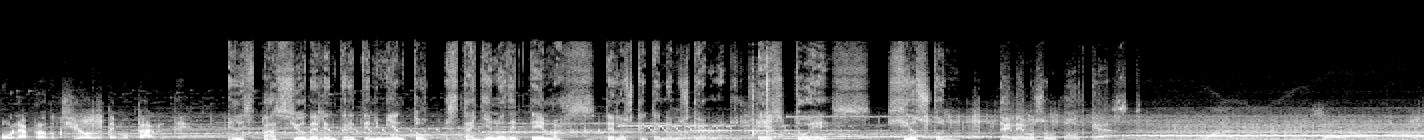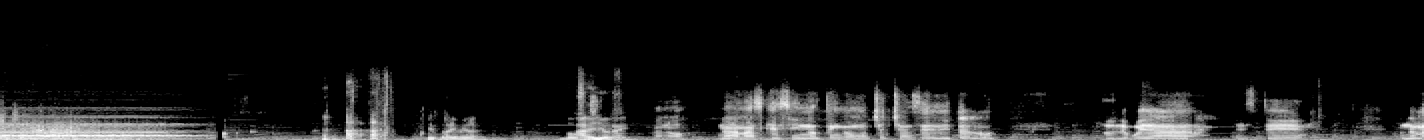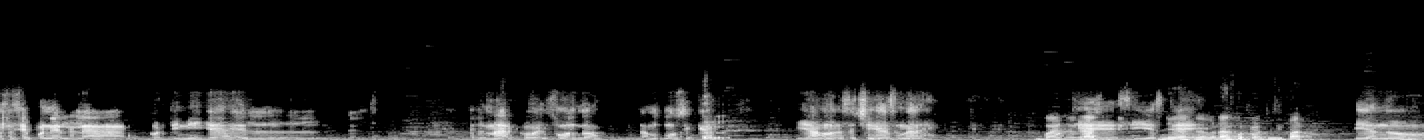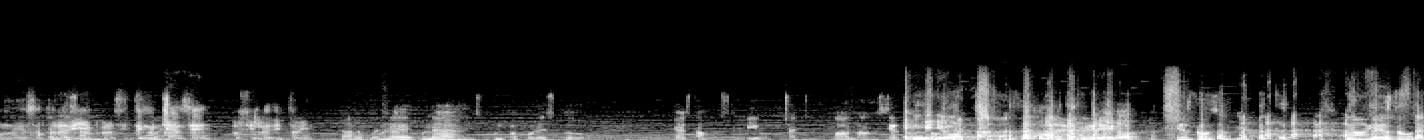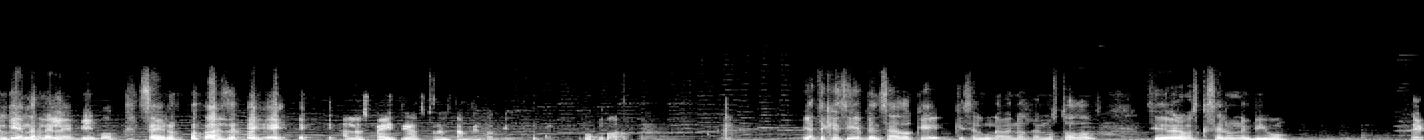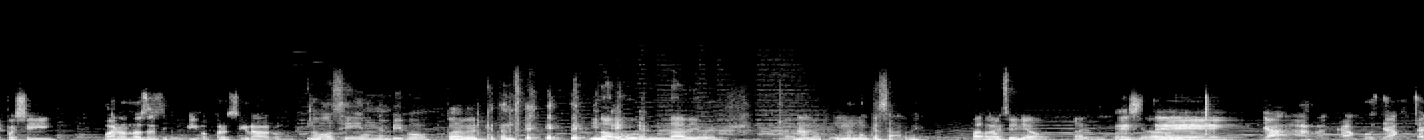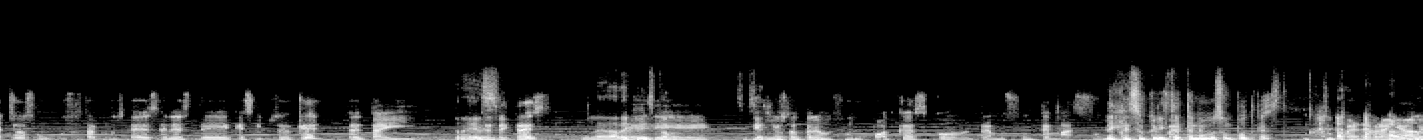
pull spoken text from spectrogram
Una producción de mutante. El espacio del entretenimiento está lleno de temas de los que tenemos que hablar. Esto es Houston. Tenemos un podcast. Sí, trae, mira. Dos Ah, sí, sellos. trae. Bueno, nada más que si no tengo mucha chance de editarlo, pues le voy a, este, nada más así ponerle la cortinilla, el, el, el marco, el fondo, la música y vámonos a chingar a su madre. Bueno, Porque gracias. sí, este, gracias por participar. y ando medio saturadillo, pero si tengo Bueno. chance, pues sí lo edito bien. Arre, pues. Una, una disculpa por esto. Ya estamos en vivo, muchachos. No, no, no es cierto. En vivo. en vivo. Ya estamos en vivo. No, ya nos estamos están viendo en el en vivo. Cero. Sí. a los Patreons que nos están viendo en vivo. Fíjate que sí he pensado que, que si alguna vez nos vemos todos, sí deberíamos que hacer un en vivo. Eh, pues sí. Bueno, no sé si en vivo, pero sí grabaron. No, sí, un en vivo para ver qué tanta gente. No, pues nadie, güey. No, uno, uno nunca sabe. Patrocinio. Este, ya arrancamos, ya muchachos. Un gusto estar con ustedes en este, ¿qué es el qué? 30 y, Tres. 33. En la edad de Eh, Cristo. de- Sí, de. Houston tenemos un podcast con tenemos un tema súper, ¿De Jesucristo súper, tenemos un podcast? súper debrayado.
